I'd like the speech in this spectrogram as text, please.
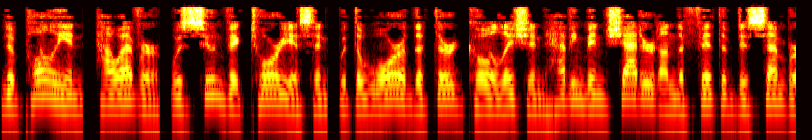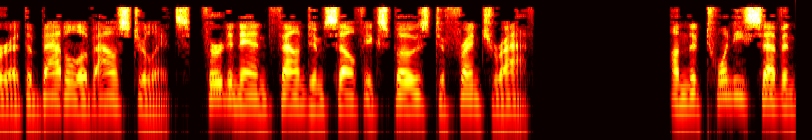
Napoleon, however, was soon victorious and, with the War of the Third Coalition having been shattered on 5 December at the Battle of Austerlitz, Ferdinand found himself exposed to French wrath. On 27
